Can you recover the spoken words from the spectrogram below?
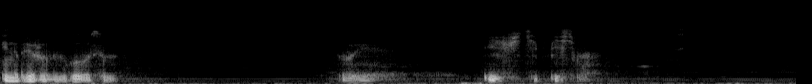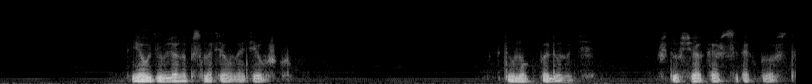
и напряженным голосом. «Вы ищете удивленно посмотрел на девушку. Кто мог подумать, что все окажется так просто?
